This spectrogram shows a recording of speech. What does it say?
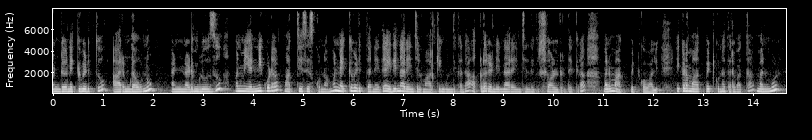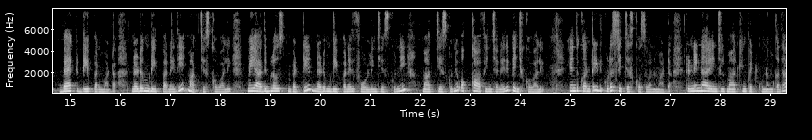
అండ్ నెక్ పెడుతూ ఆరం డౌను అండ్ నడుం లూజు మనం ఇవన్నీ కూడా మార్క్ చేసేసుకున్నాము. నెక్ విడత్ అనేది ఐదున్నర ఇంచుల మార్కింగ్ ఉంది కదా అక్కడ రెండున్నర ఇంచుల దగ్గర షోల్డర్ దగ్గర మనం మార్క్ పెట్టుకోవాలి. ఇక్కడ మార్క్ పెట్టుకున్న తర్వాత మనము బ్యాక్ డీప్ అనమాట నడుం డీప్ అనేది మార్క్ చేసుకోవాలి. మీ అది బ్లౌజ్ బట్టి నడుం డీప్ అనేది ఫోల్డింగ్ చేసుకుని మార్క్ చేసుకుని ఒక్క హాఫ్ ఇంచ్ అనేది పెంచుకోవాలి. ఎందుకంటే ఇది కూడా స్టిచ్చెస్ కోసం అనమాట రెండున్నర ఇంచుల మార్కింగ్ పెట్టుకున్నాం కదా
